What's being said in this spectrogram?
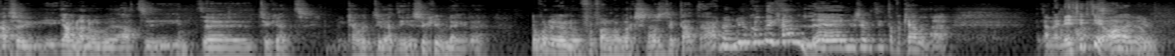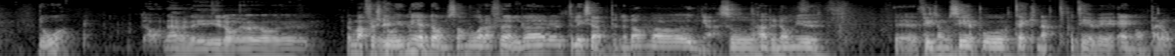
alltså, gamla nog att inte tycka att, kanske tycka att det är så kul längre. Då var det ändå fortfarande de vuxna som tyckte att ah, men nu kommer Kalle, nu ska vi titta på Kalle. ja, men det tyckte jag då. Ja, nej men idag, jag, jag, Men man förstår ju mer de som våra föräldrar till exempel när de var unga så hade de ju eh, fick de se på tecknat på TV en gång per år.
